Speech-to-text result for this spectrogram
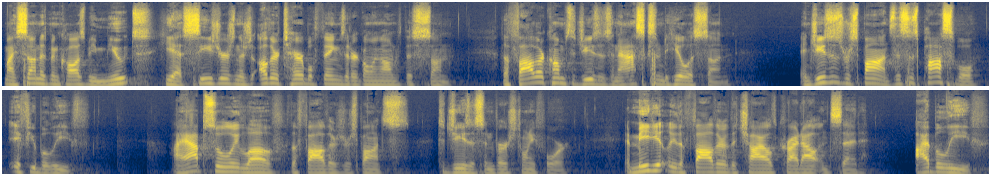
My son has been caused to be mute. He has seizures, and there's other terrible things that are going on with this son. The father comes to Jesus and asks him to heal his son. And Jesus responds, This is possible if you believe. I absolutely love the father's response to Jesus in verse 24. Immediately, the father of the child cried out and said, I believe.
